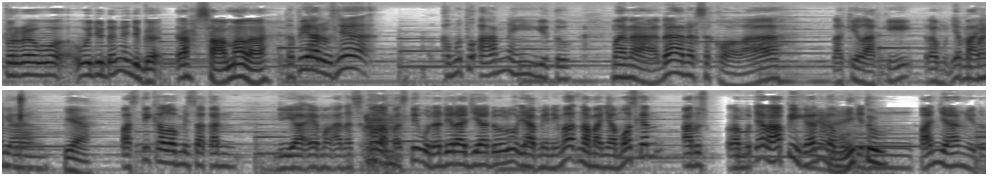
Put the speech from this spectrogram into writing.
perwujudannya juga ah sama lah. Tapi harusnya kamu tuh aneh gitu. Mana ada anak sekolah laki-laki rambutnya panjang. Ya, Pasti kalau misalkan dia emang anak sekolah pasti udah dirajia dulu ya minimal namanya mos kan harus rambutnya rapi kan Iya. nggak Nah, mungkin itu. panjang gitu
